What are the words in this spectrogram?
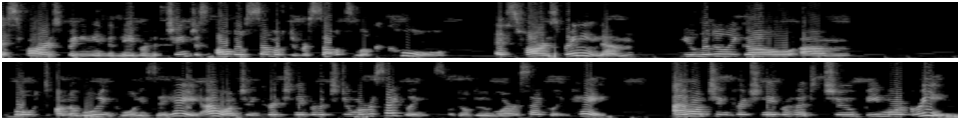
as far as bringing in the neighborhood changes, although some of the results look cool, as far as bringing them, you literally go um, vote on a voting pool and you say, hey, I want to encourage neighborhood to do more recycling. So they'll do more recycling. Hey, I want to encourage neighborhood to be more green.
